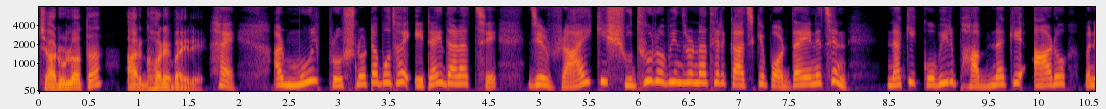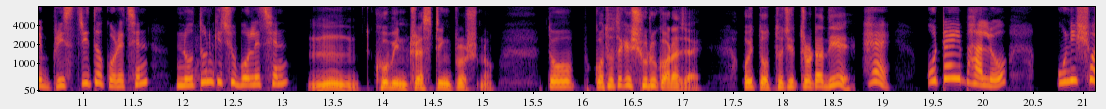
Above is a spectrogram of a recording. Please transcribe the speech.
চারুলতা আর ঘরে বাইরে। হ্যাঁ আর মূল প্রশ্নটা বোধহয় এটাই দাঁড়াচ্ছে যে রায় কি শুধু রবীন্দ্রনাথের কাজকে পর্দায় এনেছেন নাকি কবির ভাবনাকে আরও মানে বিস্তৃত করেছেন নতুন কিছু বলেছেন? হুম খুব ইন্টারেস্টিং প্রশ্ন। তো কোথা থেকে শুরু করা যায়? ওই তথ্যচিত্রটা দিয়ে? হ্যাঁ ওটাই ভালো। উনিশশো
